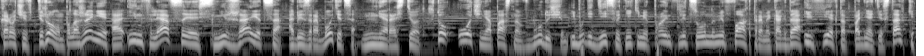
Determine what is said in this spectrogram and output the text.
короче, в тяжелом положении, а инфляция снижается, а безработица не растет, что очень опасно в будущем и будет действовать некими проинфляционными факторами, когда эффект от поднятия ставки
